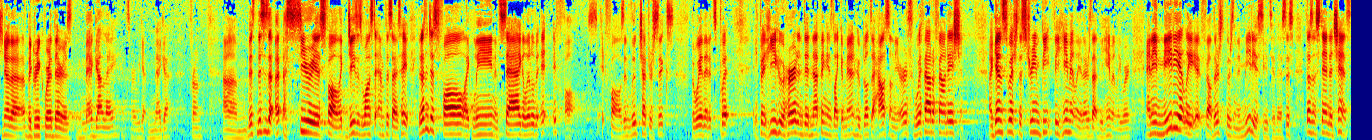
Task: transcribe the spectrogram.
Do you know the, the Greek word there is megale? It's where we get mega from. Um, this, this is a, a, serious fall. Like Jesus wants to emphasize hey, it doesn't just fall like lean and sag a little bit, it, it falls. falls. It falls. In Luke chapter 6, the way that it's put, but he who heard and did nothing is like a man who built a house on the earth without a foundation, against which the stream beat vehemently. There's that vehemently word. And immediately it fell. There's, there's an immediacy to this. This doesn't stand a chance.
